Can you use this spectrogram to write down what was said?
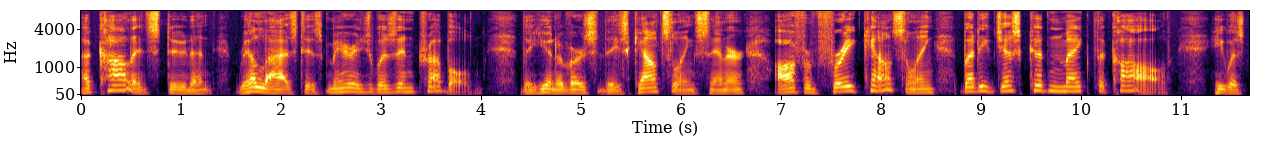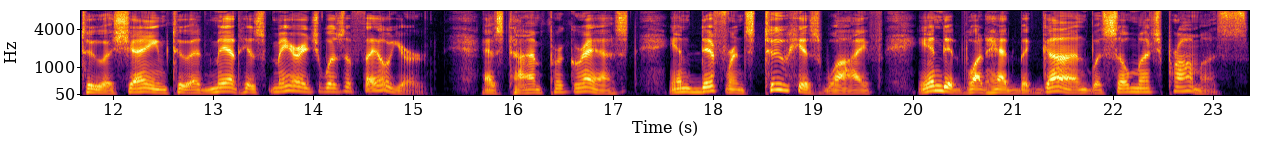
A college student realized his marriage was in trouble. The university's counseling center offered free counseling, but he just couldn't make the call. He was too ashamed to admit his marriage was a failure. As time progressed, indifference to his wife ended what had begun with so much promise.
